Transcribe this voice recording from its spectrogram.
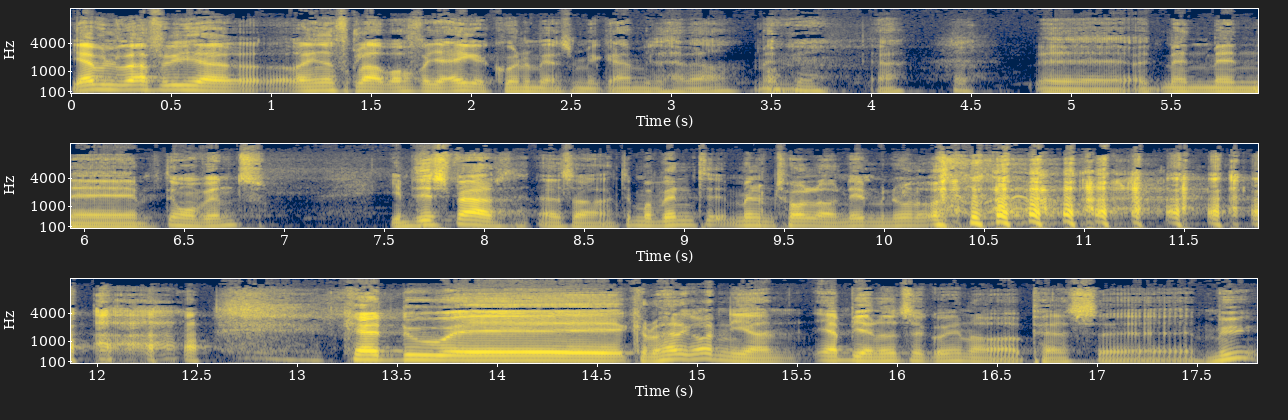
Jeg vil i hvert fald lige have ringet og forklaret, hvorfor jeg ikke er kunde mere, som jeg gerne ville have været. Men, Okay. Ja. Øh, men, men øh, Det må vente. jamen, det er svært. Altså, det må vente mellem 12 og 19 minutter. kan, du, øh, kan du have det godt, Nian? Jeg bliver nødt til at gå ind og passe øh, my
